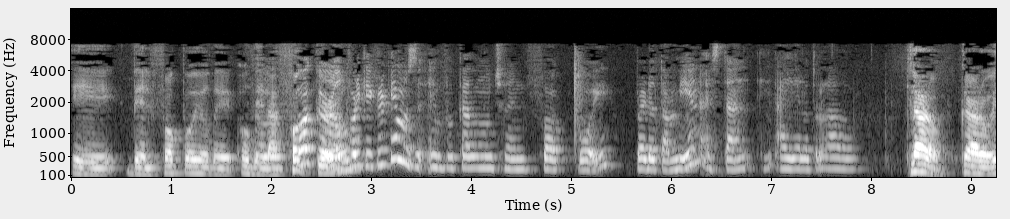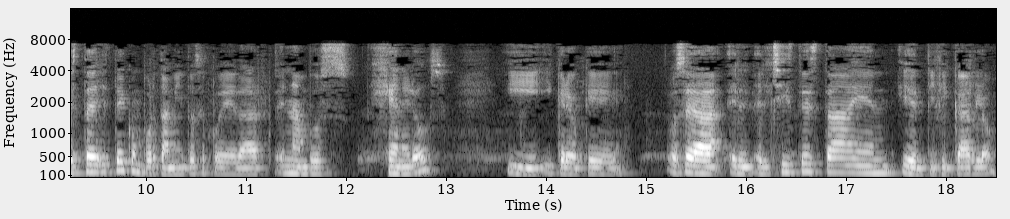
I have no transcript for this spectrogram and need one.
eh, del fuckboy o de, o de la fuckgirl. porque creo que hemos enfocado mucho en fuckboy, pero también están ahí al otro lado. Claro, claro, este, este comportamiento se puede dar en ambos géneros y, creo que, o sea, el, el chiste está en identificarlo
